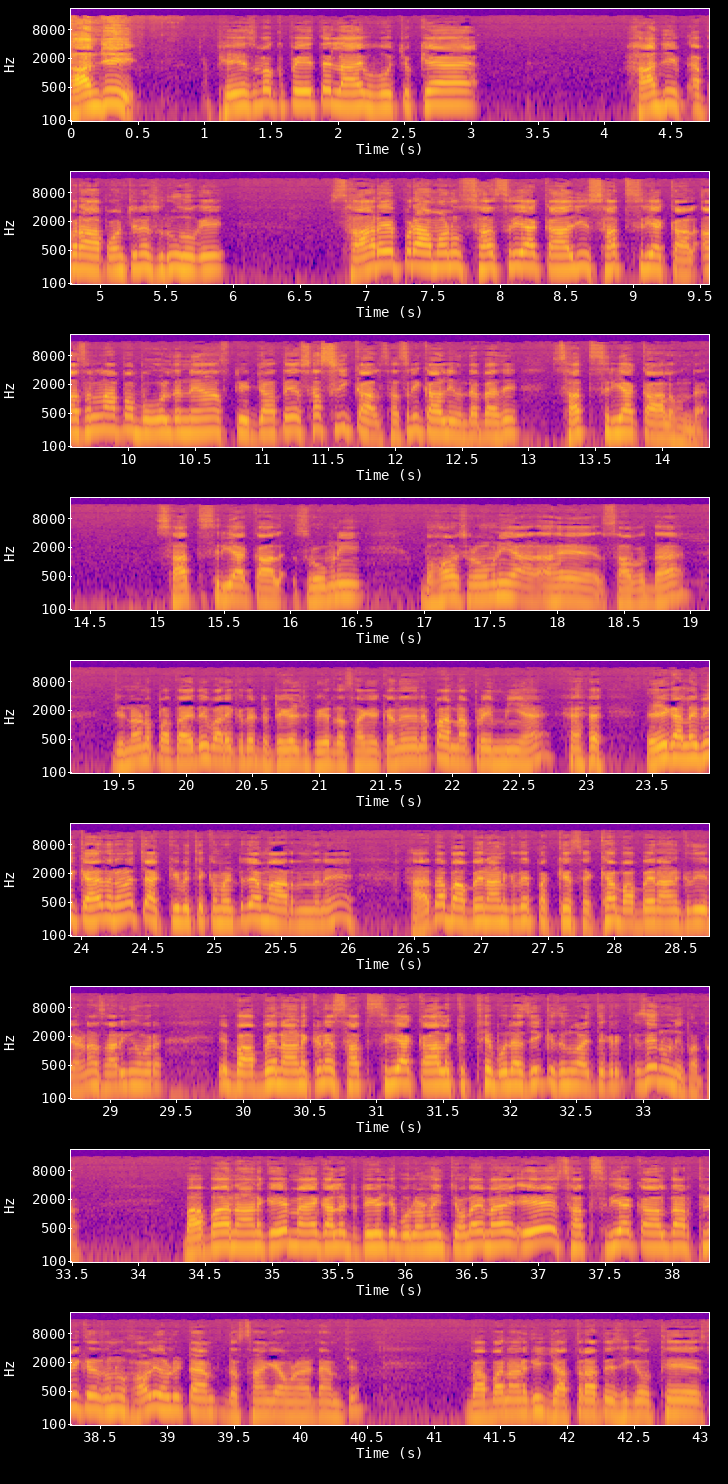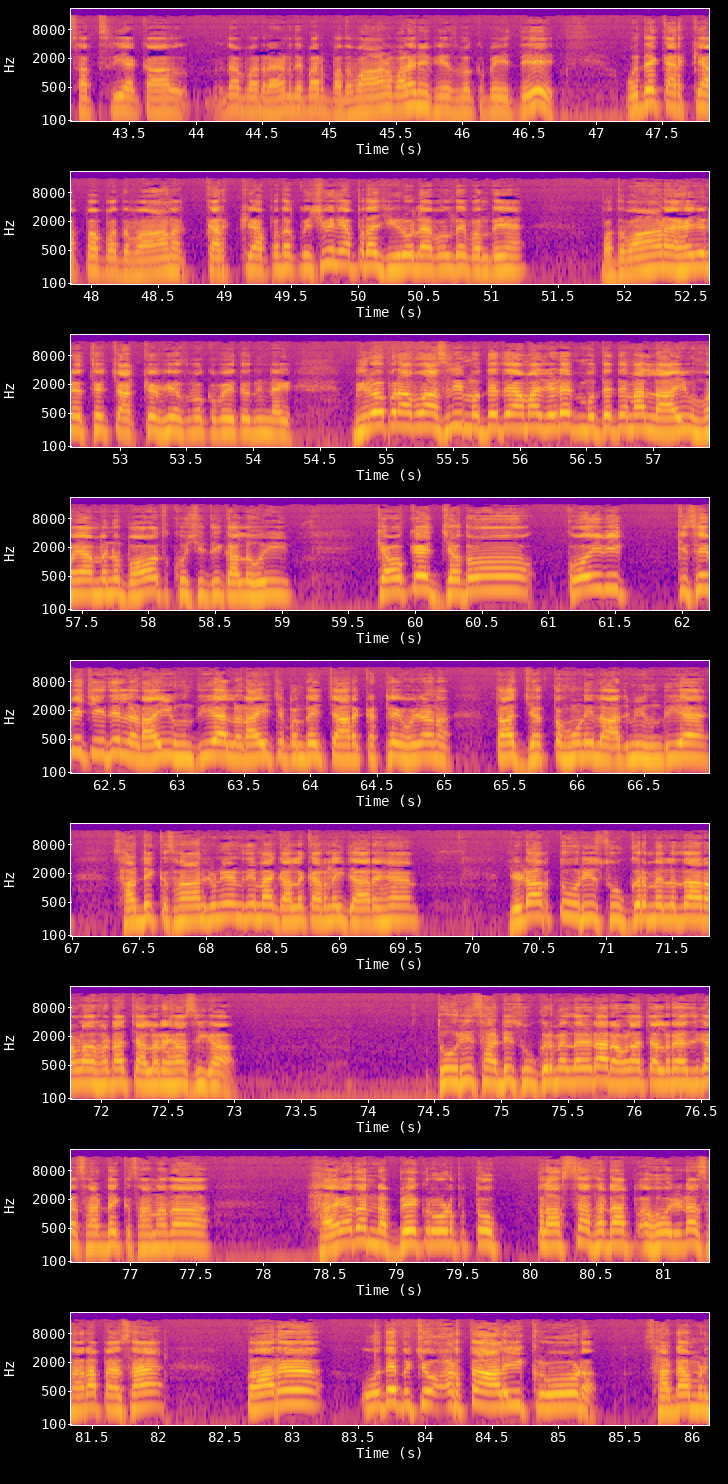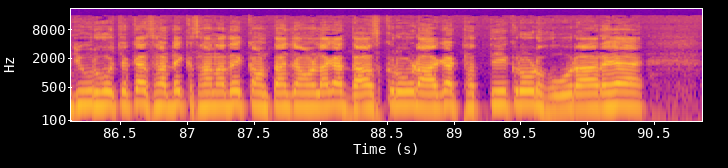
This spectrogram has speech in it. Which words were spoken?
ਹਾਂਜੀ Facebook page ਤੇ live ਹੋ ਚੁੱਕਿਆ ਹਾਂਜੀ ਭਰਾ ਪਹੁੰਚਣੇ ਸ਼ੁਰੂ ਹੋ ਗਏ। ਸਾਰੇ ਭਰਾਵਾਂ ਨੂੰ ਸਤਿ ਸ੍ਰੀ ਅਕਾਲ ਜੀ, ਸਤਿ ਸ੍ਰੀ ਅਕਾਲ। ਅਸਲ ਨਾਲ ਆਪਾਂ ਬੋਲ ਦਿੰਨੇ ਆ ਸਟੇਜਾਂ ਤੇ ਸਤਿ ਸ੍ਰੀ ਅਕਾਲ, ਸਤਿ ਸ੍ਰੀ ਅਕਾਲ ਨਹੀਂ ਹੁੰਦਾ ਵੈਸੇ, ਸਤਿ ਸ੍ਰੀ ਅਕਾਲ ਹੁੰਦਾ ਸਤਿ ਸ੍ਰੀ ਅਕਾਲ। ਸ਼੍ਰੋਮਣੀ, ਬਹੁਤ ਸ਼੍ਰੋਮਣੀ ਇਹ ਸ਼ਬਦ ਹੈ, ਜਿਨ੍ਹਾਂ ਨੂੰ ਪਤਾ ਇਹਦੇ ਬਾਰੇ ਕਿਤੇ ਡਿਟੇਲ 'ਚ ਫੇਰ ਦੱਸਾਂਗੇ। ਕਹਿੰਦੇ ਨੇ, ਭਾਨਾ ਪ੍ਰੇਮੀ ਹੈ। ਇਹ ਗੱਲ ਵੀ ਕਹਿ ਦਿੰਦੇ ਨਾ ਚੱਕ ਵਿੱਚ ਕਮੈਂਟ ਜਾਂ ਮਾਰ ਦਿੰਦੇ ਨੇ। ਹੈ ਤਾਂ ਬਾਬੇ ਨਾਨਕ ਦੇ ਪੱਕੇ ਸਿੱਖ ਆ, ਬਾਬੇ ਨਾਨਕ ਦੀ ਰਹਿਣਾ ਸਾਰੀ ਉਮਰ। ਇਹ ਬਾਬੇ ਨਾਨਕ ਨੇ ਸਤਿ ਸ੍ਰੀ ਅਕਾਲ ਕਿੱਥੇ ਬੋਲਿਆ ਸੀ? ਕਿਸੇ ਨੂੰ ਅੱਜ ਤੱਕ ਕਿਸੇ ਨੂੰ ਨਹੀਂ ਪਤਾ। ਬਾਬਾ ਨਾਨਕ, ਇਹ ਮੈਂ ਗੱਲ ਡਿਟੇਲ 'ਚ ਬੋਲਣਾ ਨਹੀਂ ਚਾਹੁੰਦਾ। ਮੈਂ ਇਹ ਸਤਿ ਸ੍ਰੀ ਅਕਾਲ ਦਾ ਅਰਥ ਵੀ ਕਿਤੇ ਤੁਹਾਨੂੰ ਹੌਲੀ ਹੌਲੀ ਟਾਈਮ 'ਚ ਦੱਸਾਂਗੇ ਆਉਣ ਵਾਲੇ ਟਾਈਮ 'ਚ। ਬਾਬਾ ਨਾਨਕ ਦੀ ਯਾਤਰਾ ਤੇ ਸੀਗੇ ਉੱਥੇ ਸਤਿ ਸ੍ਰੀ ਅਕਾਲ ਇਹਦਾ ਵਰ ਰਹਿਣ ਦੇ ਪਰ ਬਦਵਾਨ ਵਾਲੇ ਨੇ ਫੇਸਬੁੱਕ ਪੇਜ ਤੇ। ਉਹਦੇ ਕਰਕੇ ਆਪਾਂ ਬਦਵਾਨ ਕਰਕੇ ਆਪਾਂ ਤਾਂ ਕੁਝ ਵੀ ਨਹੀਂ, ਆਪਾਂ ਤਾਂ ਜ਼ੀਰੋ ਲੈਵਲ ਦੇ ਬੰਦੇ ਆ। ਬਦਵਾਨ ਇਹੋ ਜਿਹੇ ਨੇ ਇੱਥੇ ਚੱਕ ਕੇ ਫੇਸਬੁੱਕ ਪੇਜ ਤੇ ਉਹਦੀ ਨੈਗ- ਵੀਰੋ ਭਰਾਵੋ, ਅਸਲੀ ਮੁੱਦੇ ਤੇ ਆਵਾਂ, ਜਿਹੜੇ ਮੁੱਦੇ ਤੇ ਮੈਂ ਲਾਈਵ ਹੋਇਆ, ਮੈਨੂੰ ਬਹੁਤ ਖੁਸ਼ੀ ਦੀ ਗੱਲ ਹੋਈ। ਕਿਉਂਕਿ ਜਦੋਂ ਕੋਈ ਵੀ ਕਿਸੇ ਵੀ ਚੀਜ਼ ਦੀ ਲੜਾਈ ਹੁੰਦੀ ਹੈ ਲੜਾਈ 'ਚ ਬੰਦੇ ਚਾਰ ਇਕੱਠੇ ਹੋ ਜਾਣ, ਤਾਂ ਜਿੱਤ ਹੋਣੀ ਲਾਜ਼ਮੀ ਹੁੰਦੀ ਹੈ ਸਾਡੀ ਕਿਸਾਨ ਯੂਨੀਅਨ ਦੀ ਮੈਂ ਗੱਲ ਕਰਨ ਲਈ ਜਾ ਰਿਹਾ। ਜਿਹੜਾ ਧੂਰੀ ਸ਼ੂਗਰ ਮਿੱਲ ਦਾ ਰੌਲਾ ਸਾਡਾ ਚੱਲ ਰਿਹਾ ਸੀਗਾ, ਧੂਰੀ ਸਾਡੀ ਸ਼ੂਗਰ ਮਿੱਲ ਦਾ ਜਿਹੜਾ ਰੌਲਾ ਚੱਲ ਰਿਹਾ ਸੀਗਾ, ਸਾਡੇ ਕਿਸਾਨਾਂ ਦਾ ਹੈਗਾ ਤਾਂ 90 ਕਰੋੜ ਤੋਂ ਪਲੱਸ ਆ ਸਾਡਾ ਉਹ ਜਿਹੜਾ ਸਾਰਾ ਪੈਸਾ ਹੈ ਪਰ ਉਹਦੇ ਵਿੱਚੋਂ 48 ਕਰੋੜ ਸਾਡਾ ਮਨਜ਼ੂਰ ਹੋ ਚੁੱਕਾ ਸਾਡੇ ਕਿਸਾਨਾਂ ਦੇ ਅਕਾਊਂਟਾਂ 'ਚ ਆਉਣ ਲੱਗਾ। 10 ਕਰੋੜ ਆ ਗਿਆ 38 ਕਰੋੜ ਹੋਰ ਆ ਰਿਹਾ ਹੈ।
